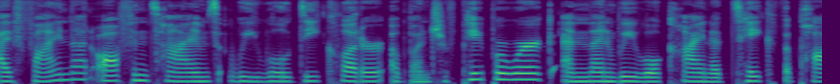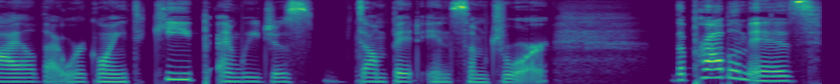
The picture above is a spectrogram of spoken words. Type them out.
I find that oftentimes we will declutter a bunch of paperwork and then we will kind of take the pile that we're going to keep and we just dump it in some drawer. The problem is,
